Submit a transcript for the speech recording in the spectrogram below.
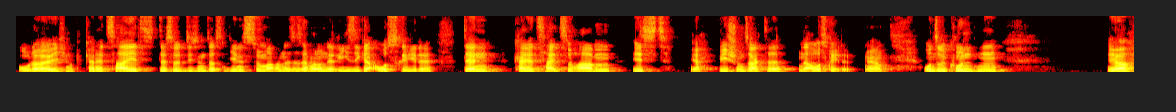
oder ich habe keine Zeit, das und dies und das und jenes zu machen. Das ist einfach nur eine riesige Ausrede, denn keine Zeit zu haben ist, ja, wie ich schon sagte, eine Ausrede. Ja. Unsere Kunden ja,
